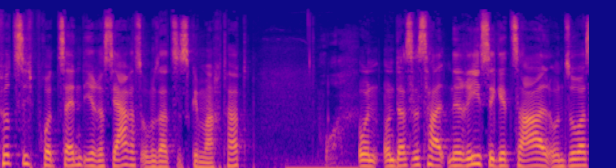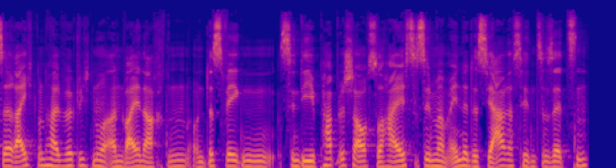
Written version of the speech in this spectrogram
40% ihres Jahresumsatzes gemacht hat. Und, und das ist halt eine riesige Zahl und sowas erreicht man halt wirklich nur an Weihnachten und deswegen sind die Publisher auch so heiß, das immer am Ende des Jahres hinzusetzen,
